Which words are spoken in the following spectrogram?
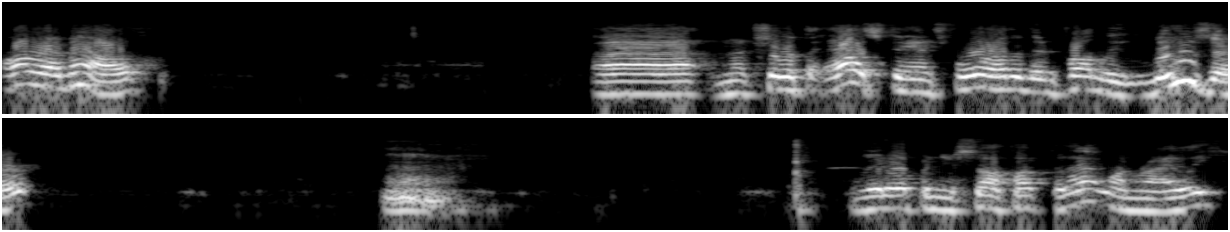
RML. Uh, I'm not sure what the L stands for, other than probably loser. Way to open yourself up for that one, Riley.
